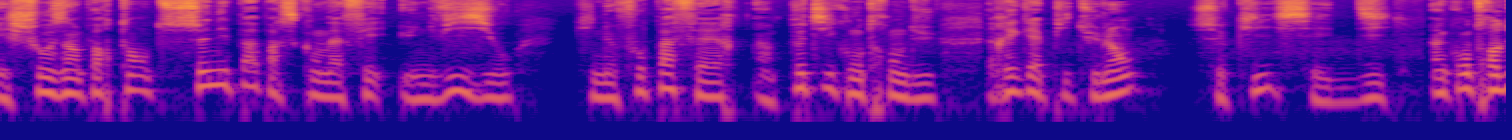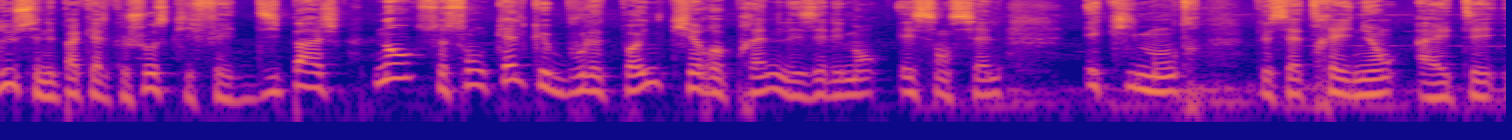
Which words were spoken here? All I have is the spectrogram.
Et chose importante, ce n'est pas parce qu'on a fait une visio qu'il ne faut pas faire un petit compte-rendu récapitulant ce qui s'est dit. Un compte-rendu, ce n'est pas quelque chose qui fait 10 pages. Non, ce sont quelques bullet points qui reprennent les éléments essentiels et qui montrent que cette réunion a été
